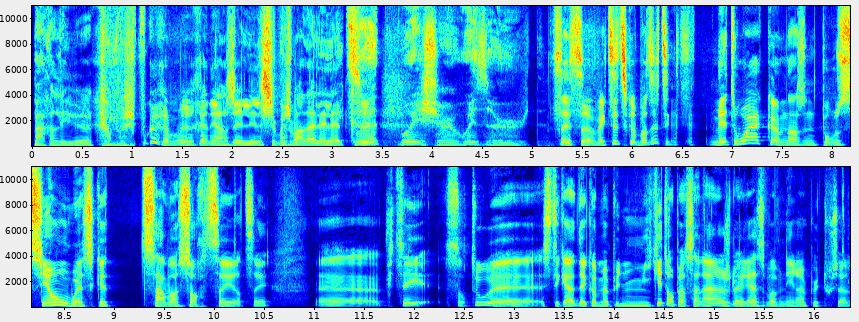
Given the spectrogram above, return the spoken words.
parler, euh, comme, je sais pas pourquoi comme René Angélil, je sais pas, je m'en allais là-dessus. moi, je suis un wizard. C'est ça. Fait que tu sais, tu comprends, mets-toi comme dans une position où est-ce que ça va sortir, tu sais. Euh, puis tu sais, surtout, euh, si t'es capable de comme un peu de mimiquer ton personnage, le reste va venir un peu tout seul.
